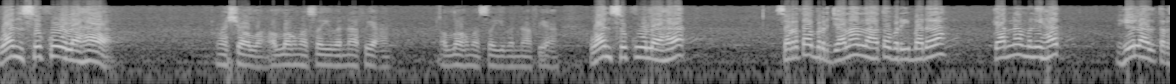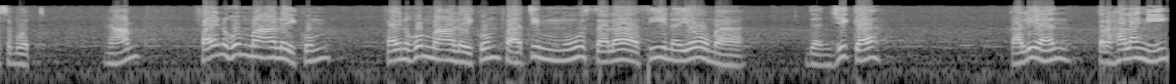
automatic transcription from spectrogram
Wan sukulaha masyaallah Allahumma sayyiban nafi'a. Allahumma sayyiban nafi'a. Wan sukulaha serta berjalanlah atau beribadah karena melihat hilal tersebut. Naam. Fa in ghumma 'alaikum fa in ghumma 'alaikum fatimmu 30 yawma. Dan jika kalian terhalangi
